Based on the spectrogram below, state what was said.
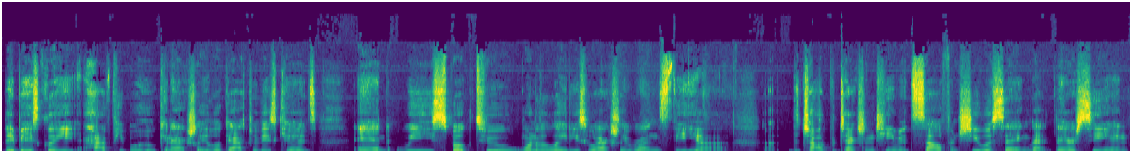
they basically have people who can actually look after these kids. And we spoke to one of the ladies who actually runs the uh, uh, the child protection team itself, and she was saying that they're seeing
